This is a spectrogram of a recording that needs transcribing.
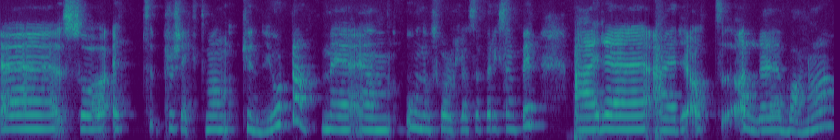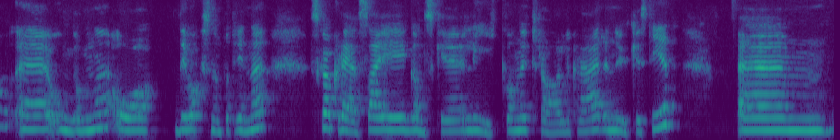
Eh, så et prosjekt man kunne gjort da, med en ungdomsskoleklasse f.eks., er, eh, er at alle barna, eh, ungdommene og de voksne på trinnet skal kle seg i ganske like og nøytrale klær en ukes tid. Ehm,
